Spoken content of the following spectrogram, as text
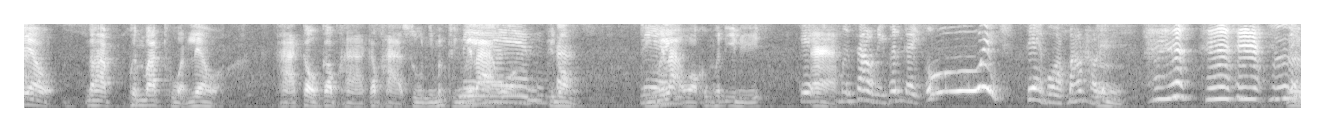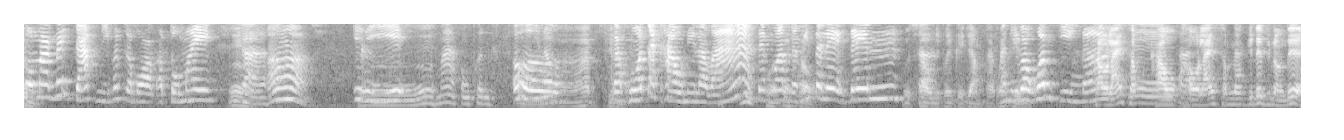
แล้ว นะครับเพิ่นว่าถวนแล้ว หาเก้ากับหากับหาศูนย์นี่มันถึงเวลาออกแม่นพี่น้องค่ะ ถึงเวลาออกของเพิ่นอีหลี เจ๊อ่ามือเศร้านี่เพิ่นไก่โอ้ยเจ๊บอกเบาเท่าเลยอืม ฮ่าฮ่าฮ่านี่พอมากได้จับนี่เพิ่นก็บอกเอาตัวไม่อืมค่ะอ่าอีหลี อืมมาของเพิ่นเออ เนาะ อ่ากับหัวตะเข่านี่ล่ะวะแต่ก่อนกับมิตรเลขเด่นมื้อเช้านี่เพิ่นก็ย้ำครับอันนี้บอกความจริงเนาะ เขาไลฟ์สำเขาเขาไลฟ์สำนักอยู่ได้อพี่น้องเด้อ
